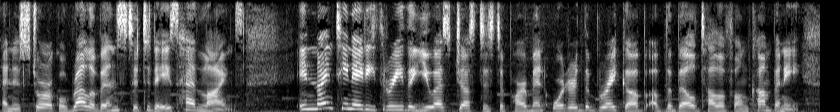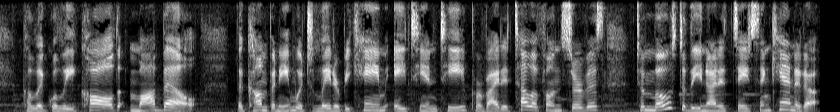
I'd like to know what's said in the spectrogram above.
and historical relevance to today's headlines. In 1983, the U.S. Justice Department ordered the breakup of the Bell Telephone Company, colloquially called Ma Bell. The company, which later became AT&T, provided telephone service to most of the United States and Canada,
